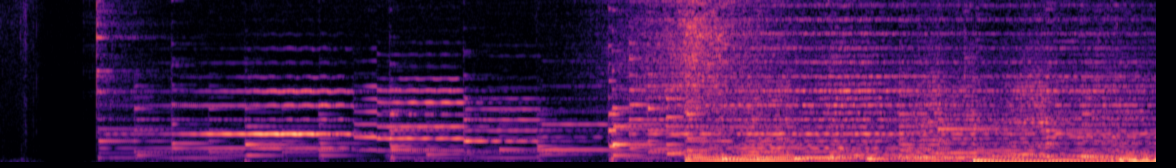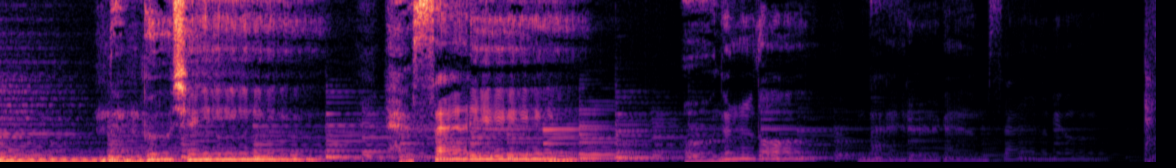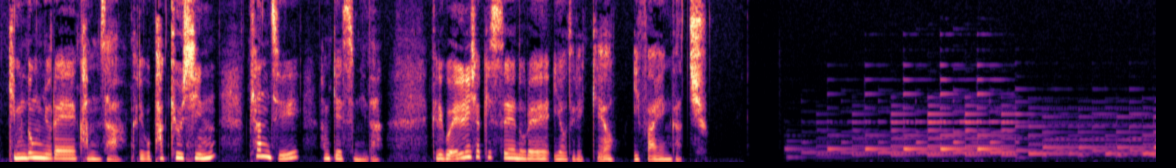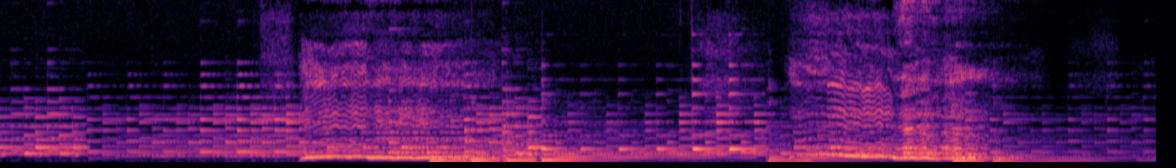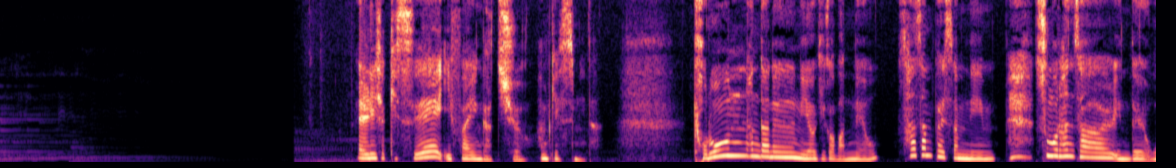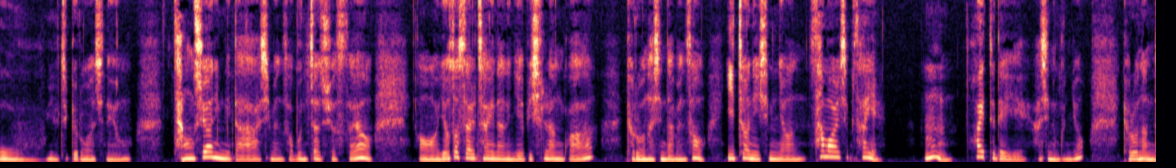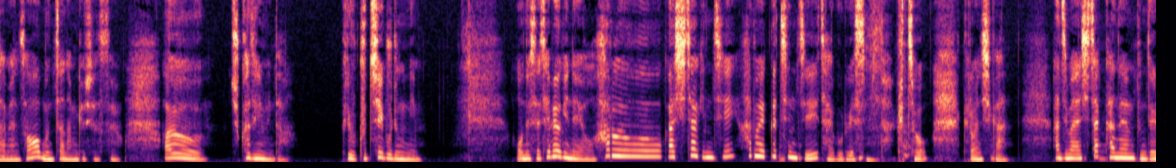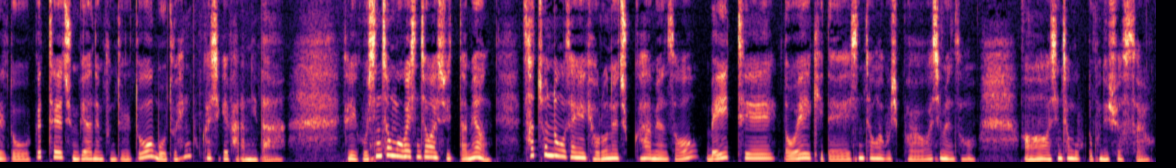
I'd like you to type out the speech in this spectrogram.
김동률의 감사, 그리고 박효신 편지 함께 했습니다. 그리고 엘리샤 키스의 노래 이어드릴게요. If I Ain't Got You. 엘리샤 키스의 If I Ain't Got You 함께 했습니다. 결혼한다는 이야기가 많네요. 4383님, 21살인데, 오, 일찍 결혼하시네요. 장수연입니다. 하시면서 문자 주셨어요. 어, 6살 차이 나는 예비 신랑과 결혼하신다면서 2020년 3월 14일, 음, 화이트데이에 하시는군요. 결혼한다면서 문자 남겨주셨어요. 아유, 축하드립니다. 그리고 9796님, 어느새 새벽이네요. 하루가 시작인지 하루의 끝인지 잘 모르겠습니다. 그쵸? 그런 시간. 하지만 시작하는 분들도 끝을 준비하는 분들도 모두 행복하시길 바랍니다. 그리고 신청곡을 신청할 수 있다면 사촌 동생의 결혼을 축하하면서 메이트의 너의 기대에 신청하고 싶어요 하시면서 아 신청곡도 보내주셨어요.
